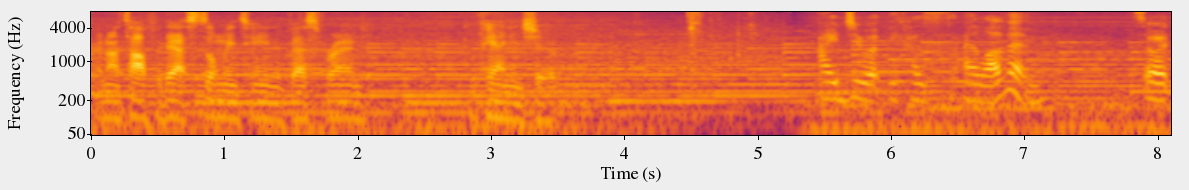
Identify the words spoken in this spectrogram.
and on top of that, still maintaining the best friend companionship. I do it because I love him. So it,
